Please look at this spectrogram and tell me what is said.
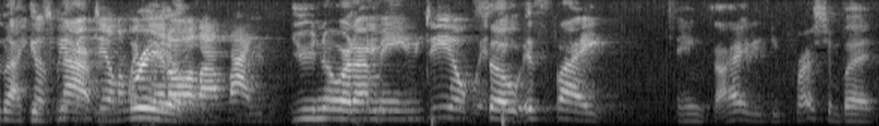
Like Because it's we've not been dealing real. with that all our life. you know what I mean? You deal with so it. it's like anxiety, depression, but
